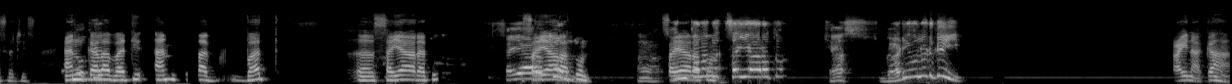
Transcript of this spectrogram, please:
सर जी सर अनकलबत अनकलबत अ, सयारतु सयारतुन सयारतुन सयारतुन। अनकलबत सयारतुन क्या गाड़ी उलट गई आईना कहाँ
